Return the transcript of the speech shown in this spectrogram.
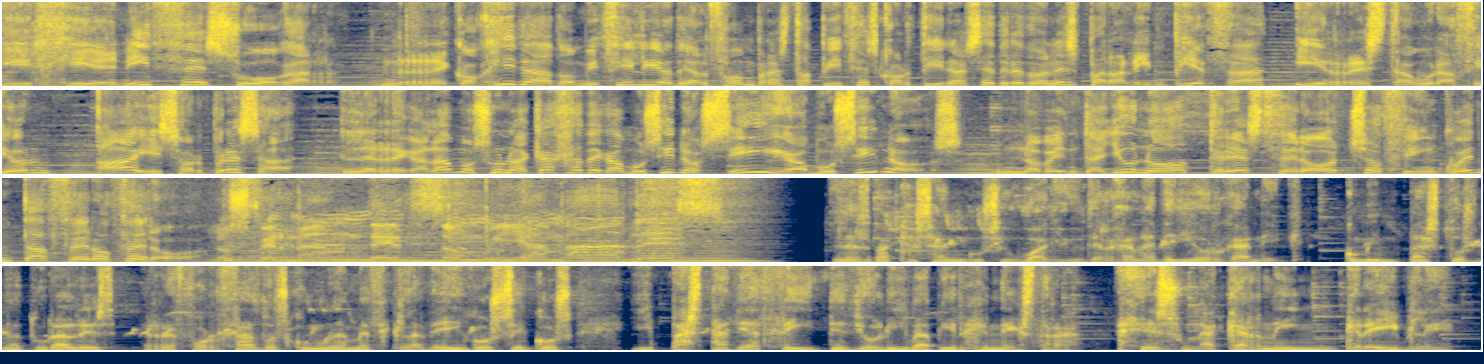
Higienice su hogar. Recogida a domicilio de alfombras, tapices, cortinas, edredones para limpieza y restauración. ¡Ah, y sorpresa! Le regalamos una caja de gamusinos. Sí, gamusinos. 91 308 5000. Los Fernández son muy amables. Las vacas Angus y Wagyu de la ganadería Organic comen pastos naturales reforzados con una mezcla de higos secos y pasta de aceite de oliva virgen extra. Es una carne increíble.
